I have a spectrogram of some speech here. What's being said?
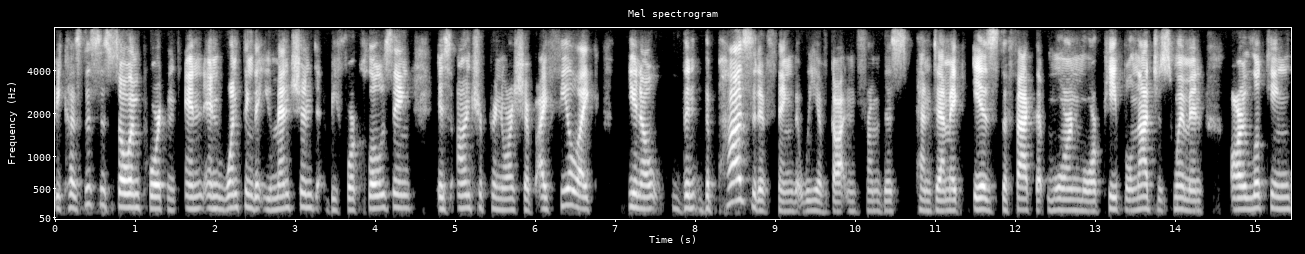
because this is so important. And, and one thing that you mentioned before closing is entrepreneurship. I feel like you know, the, the positive thing that we have gotten from this pandemic is the fact that more and more people, not just women, are looking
